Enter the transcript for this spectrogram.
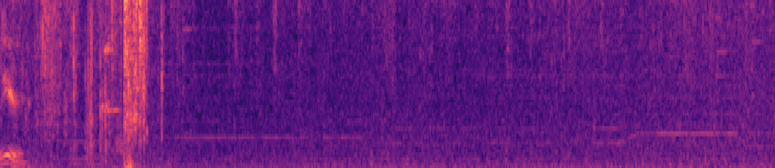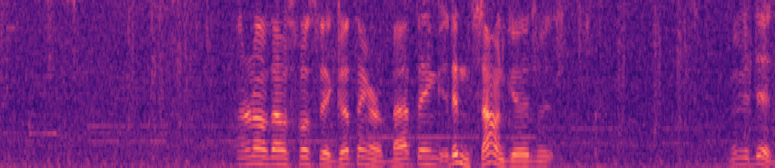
Weird. I don't know if that was supposed to be a good thing or a bad thing. It didn't sound good, but maybe it did.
